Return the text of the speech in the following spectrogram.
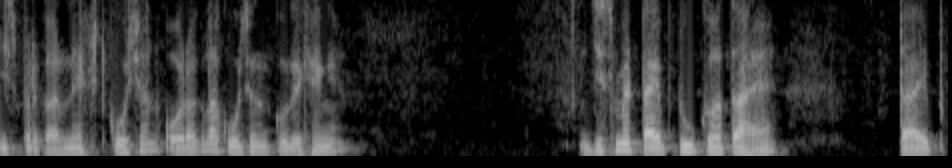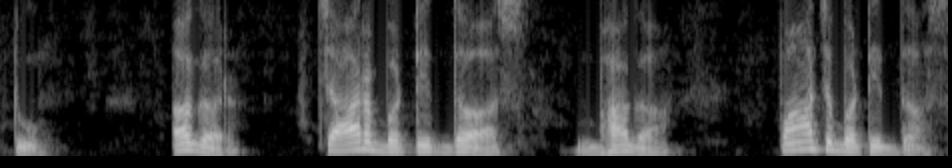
इस प्रकार नेक्स्ट क्वेश्चन और अगला क्वेश्चन को देखेंगे, जिसमें टाइप टू कहता है, टाइप टू, अगर चार बटे दस भागा पाँच बटे दस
